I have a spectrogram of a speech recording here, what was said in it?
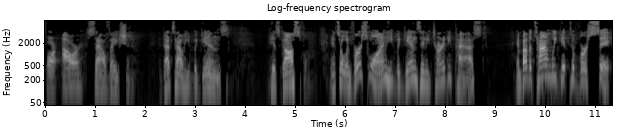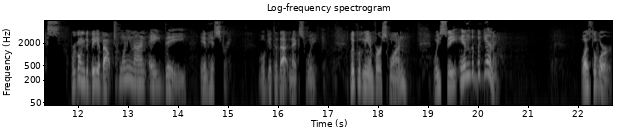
for our salvation. That's how he begins his gospel. And so in verse 1, he begins in eternity past. And by the time we get to verse 6, we're going to be about 29 AD in history. We'll get to that next week. Look with me in verse 1. We see in the beginning was the Word.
